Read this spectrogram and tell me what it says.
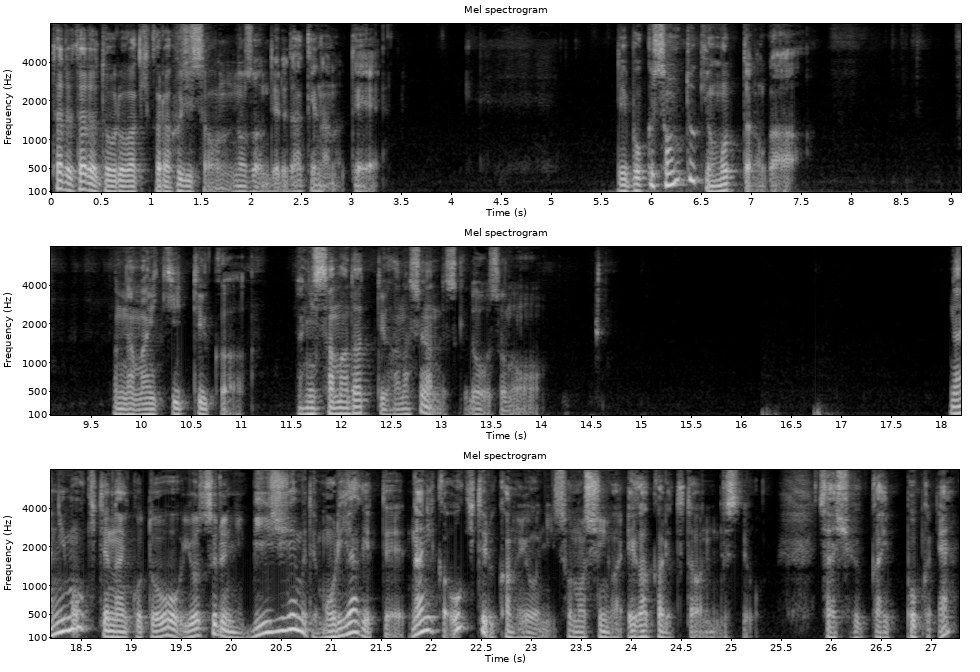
ただただ道路脇から富士山を望んでるだけなので、で、僕その時思ったのが、生意気っていうか、何様だっていう話なんですけど、その、何も起きてないことを、要するに BGM で盛り上げて何か起きてるかのようにそのシーンは描かれてたんですよ。最終回っぽくね。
